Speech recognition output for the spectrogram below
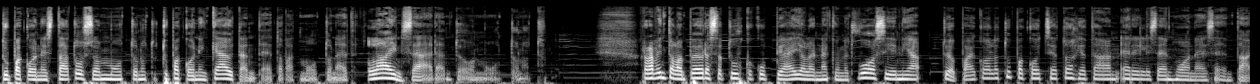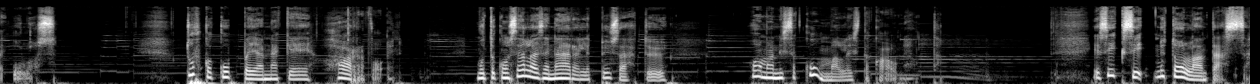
Tupakoinnin status on muuttunut, tupakoinnin käytänteet ovat muuttuneet, lainsäädäntö on muuttunut. Ravintolan pöydässä tuhkakuppia ei ole näkynyt vuosiin ja työpaikoilla tupakoitsijat ohjataan erilliseen huoneeseen tai ulos. Tuhkakuppeja näkee harvoin, mutta kun sellaisen äärelle pysähtyy, huomaa niissä kummallista kauneutta. Ja siksi nyt ollaan tässä,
